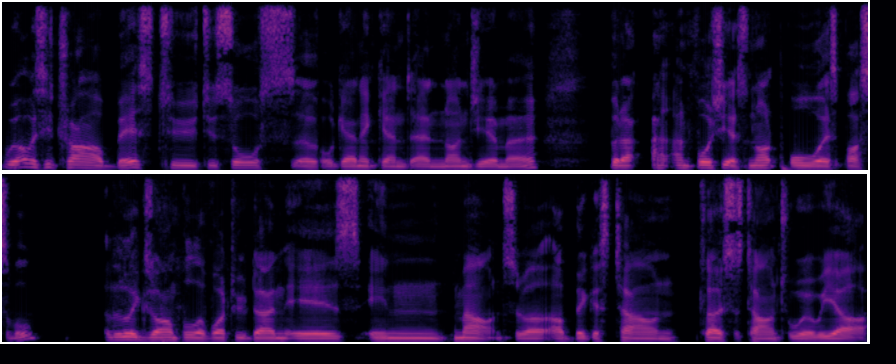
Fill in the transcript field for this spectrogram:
We obviously try our best to to source uh, organic and, and non GMO, but uh, unfortunately, it's not always possible. A little example of what we've done is in Maun, so our, our biggest town, closest town to where we are.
